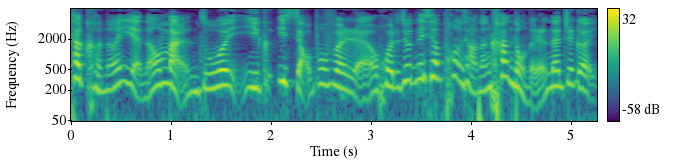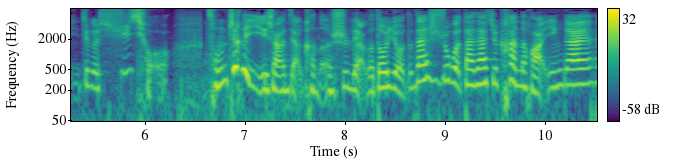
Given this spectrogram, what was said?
他可能也能满足一个一小部分人，或者就那些碰巧能看懂的人的这个这个需求。从这个意义上讲，可能是两个都有的。但是如果大家去看的话，应该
